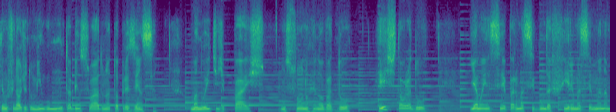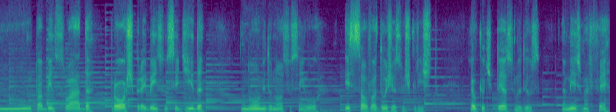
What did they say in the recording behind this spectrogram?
ter um final de domingo muito abençoado na tua presença, uma noite de paz, um sono renovador restaurador e amanhecer para uma segunda-feira, uma semana muito abençoada, próspera e bem-sucedida, no nome do nosso Senhor e Salvador Jesus Cristo. É o que eu te peço, meu Deus, na mesma fé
